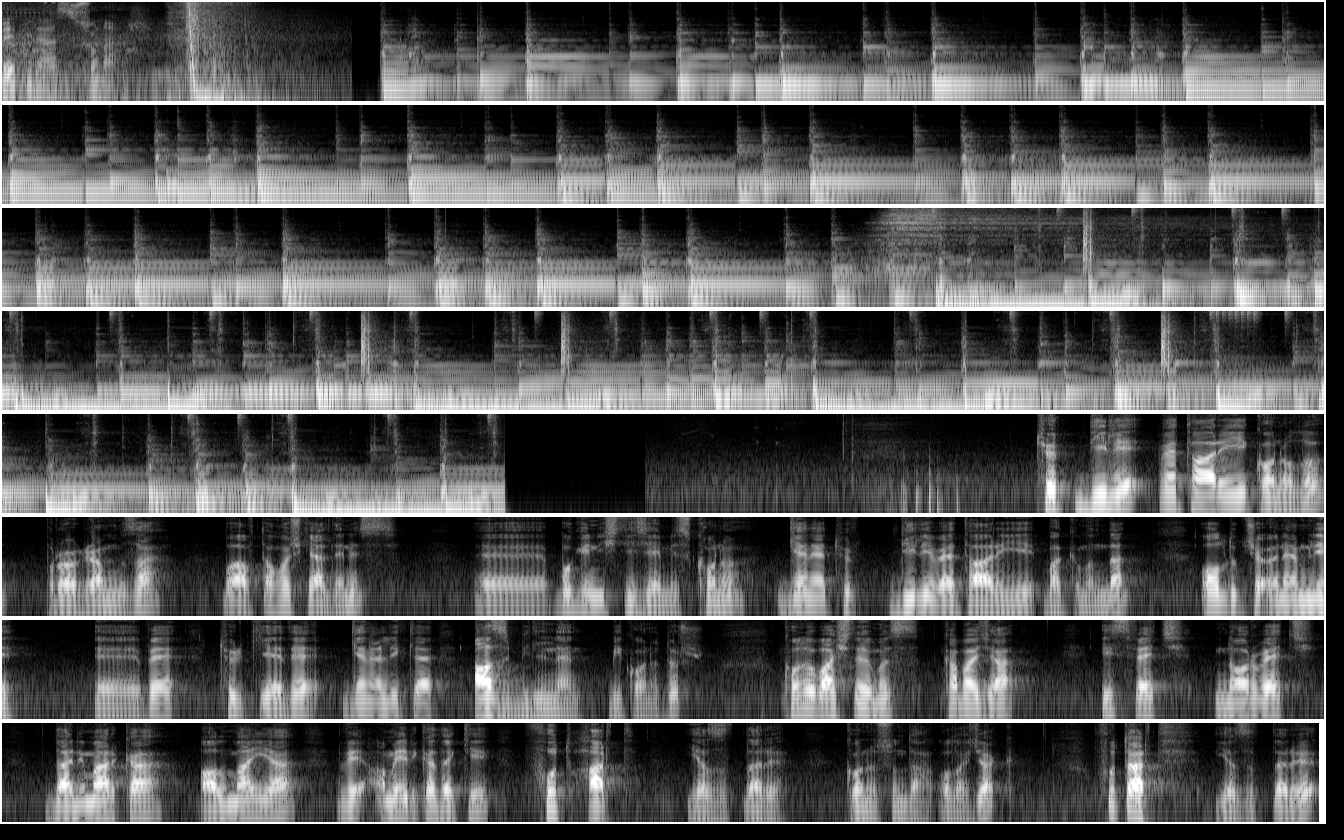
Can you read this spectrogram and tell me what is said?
ve Plus sunar. Tarihi konulu programımıza bu hafta hoş geldiniz. Ee, Bugün işleyeceğimiz konu gene Türk dili ve tarihi bakımından oldukça önemli ee, ve Türkiye'de genellikle az bilinen bir konudur. Konu başlığımız kabaca İsveç, Norveç, Danimarka, Almanya ve Amerika'daki Futhart yazıtları konusunda olacak. Futart yazıtları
